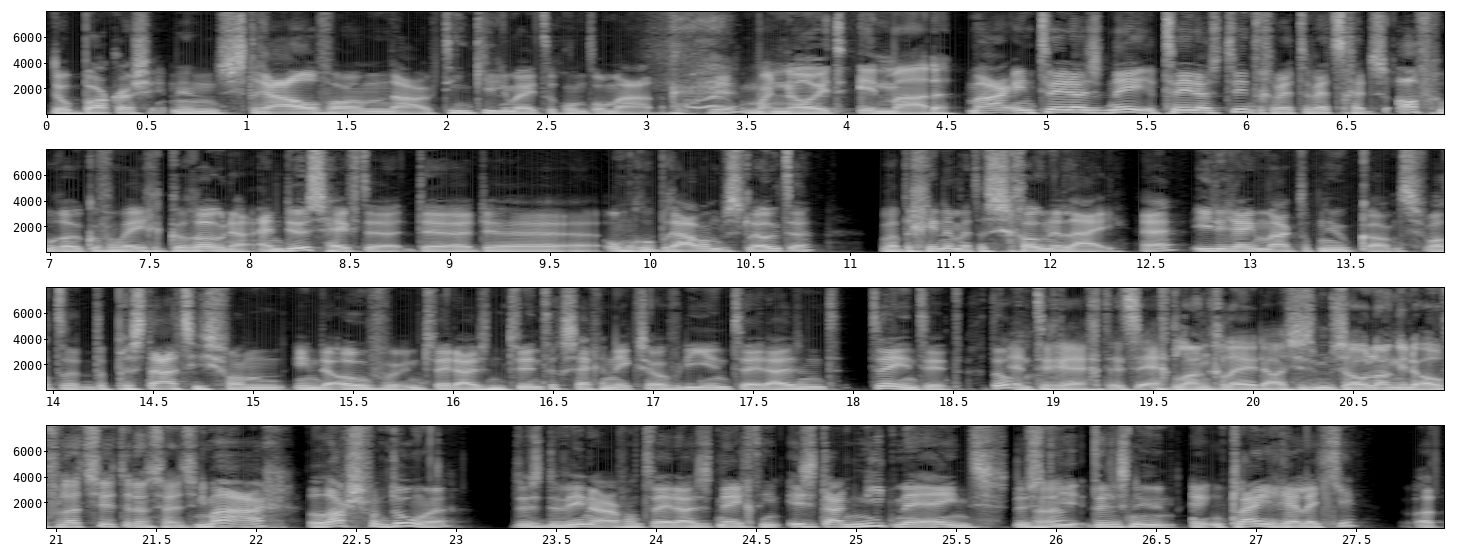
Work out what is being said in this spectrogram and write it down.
door bakkers in een straal van nou, 10 kilometer rondom Maden. Maar nooit in Maden. Maar in 2009 2020 werd de wedstrijd dus afgebroken vanwege corona. En dus heeft de, de, de Omroep Brabant besloten... we beginnen met een schone lei. Hè? Iedereen maakt opnieuw kans. Want de, de prestaties van in de oven in 2020 zeggen niks over die in 2022, toch? En terecht. Het is echt lang geleden. Als je ze zo lang in de oven laat zitten, dan zijn ze niet Maar Lars van Dongen, dus de winnaar van 2019, is het daar niet mee eens. Dus Huh? die, er is nu een, een klein relletje. Wat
